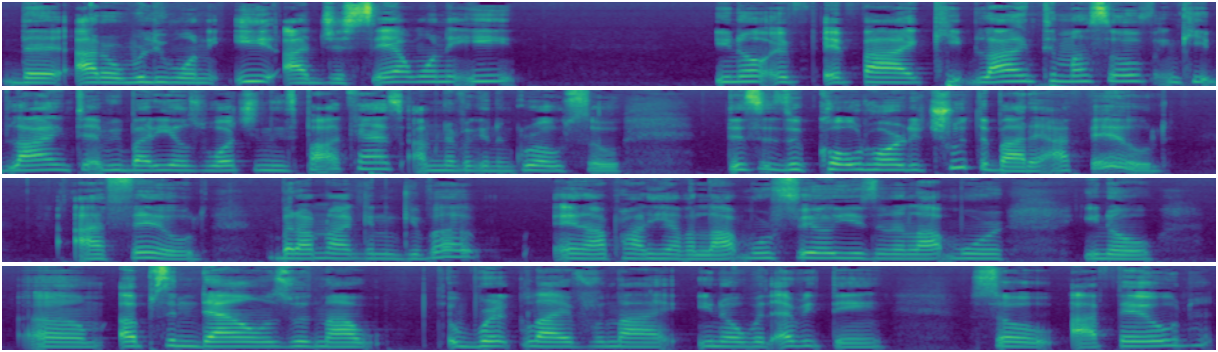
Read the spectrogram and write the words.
that I don't really want to eat, I just say I want to eat. You know, if if I keep lying to myself and keep lying to everybody else watching these podcasts, I'm never gonna grow. So this is the cold hearted truth about it. I failed. I failed. But I'm not gonna give up and I probably have a lot more failures and a lot more, you know, um, ups and downs with my work life, with my, you know, with everything. So I failed,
